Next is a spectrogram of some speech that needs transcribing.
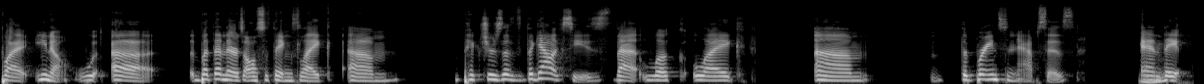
but you know uh but then there's also things like um pictures of the galaxies that look like um the brain synapses. And Mhm. they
